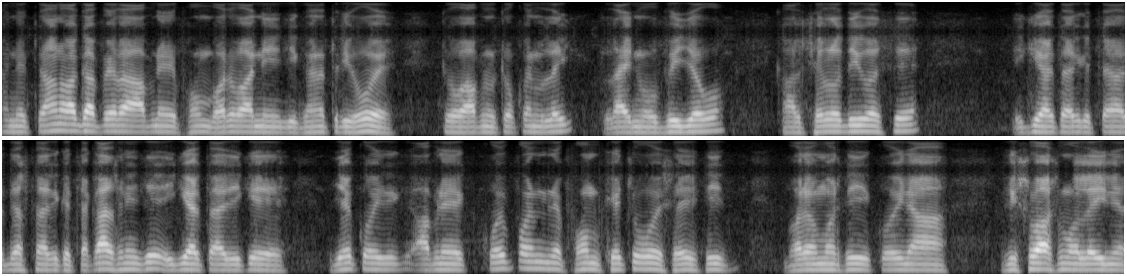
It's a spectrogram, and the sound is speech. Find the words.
અને ત્રણ વાગ્યા પહેલાં આપણે ફોર્મ ભરવાની જે ગણતરી હોય તો આપનું ટોકન લઈ લાઈનમાં ઊભી જવો. કાલ છેલ્લો દિવસ છે. અગિયાર તારીખે દસ તારીખે ચકાસણી છે. અગિયાર તારીખે જે કોઈ આપણે કોઈ પણ ફોર્મ ખેંચવું હોય સહીથી ભરમરથી કોઈના વિશ્વાસમાં લઈને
